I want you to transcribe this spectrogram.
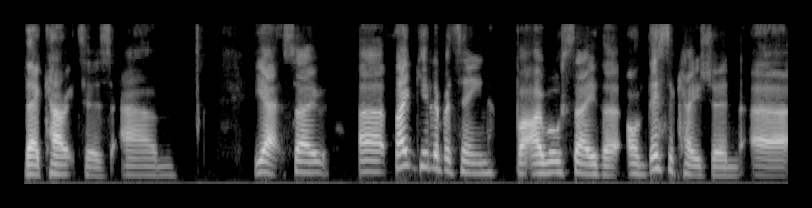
their characters. Um, yeah, so uh, thank you, Libertine. But I will say that on this occasion, uh,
